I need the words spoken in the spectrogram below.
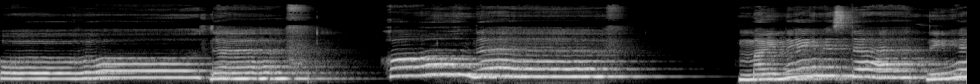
Oh Death, Oh Death, my name is Daniel.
